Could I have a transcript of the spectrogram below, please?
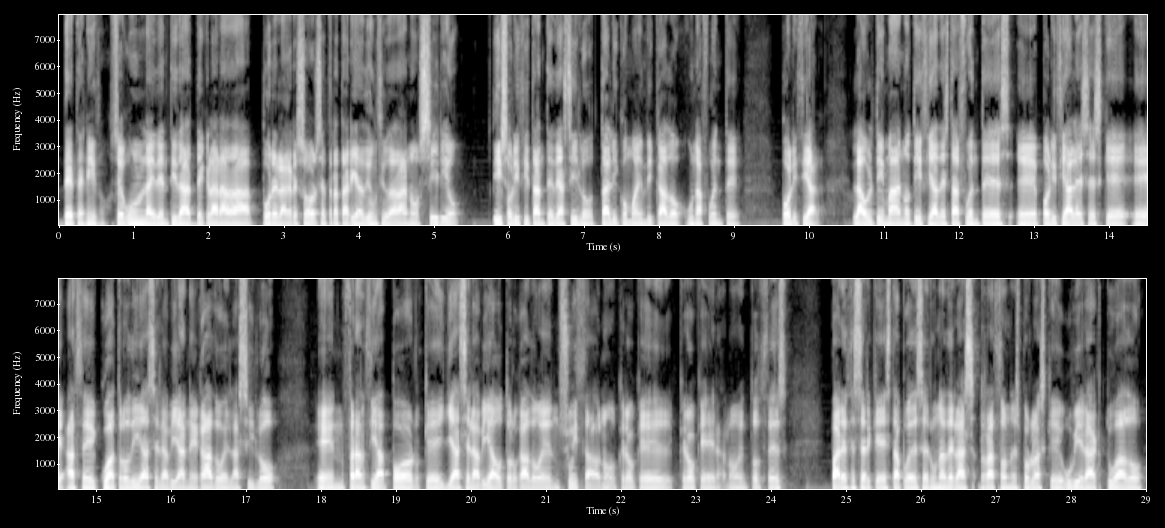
detenido. Según la identidad declarada por el agresor, se trataría de un ciudadano sirio y solicitante de asilo, tal y como ha indicado una fuente policial. La última noticia de estas fuentes eh, policiales es que eh, hace cuatro días se le había negado el asilo en Francia porque ya se le había otorgado en Suiza, ¿no? Creo que, creo que era, ¿no? Entonces, parece ser que esta puede ser una de las razones por las que hubiera actuado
